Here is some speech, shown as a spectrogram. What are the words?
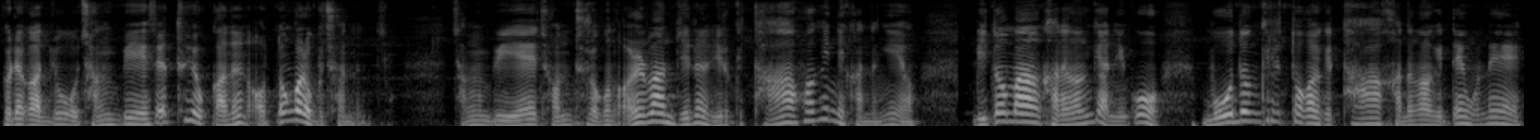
그래가지고 장비의 세트 효과는 어떤 걸 붙였는지 장비의 전투력은 얼마인지는 이렇게 다 확인이 가능해요. 리더만 가능한 게 아니고 모든 캐릭터가 이렇게 다 가능하기 때문에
